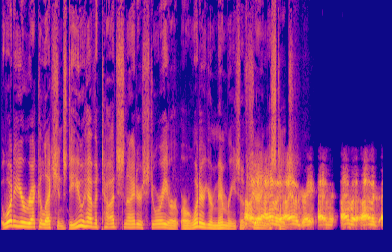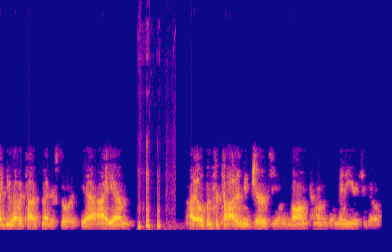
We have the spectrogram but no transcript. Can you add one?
what are your recollections? Do you have a Todd Snider story, or, or what are your memories of oh, sharing yeah, I have a, I have a great, I have, a, I have a, I have a, I do have a Todd Snider story. Yeah, I um, I opened for Todd in New Jersey a long time ago, many years ago.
